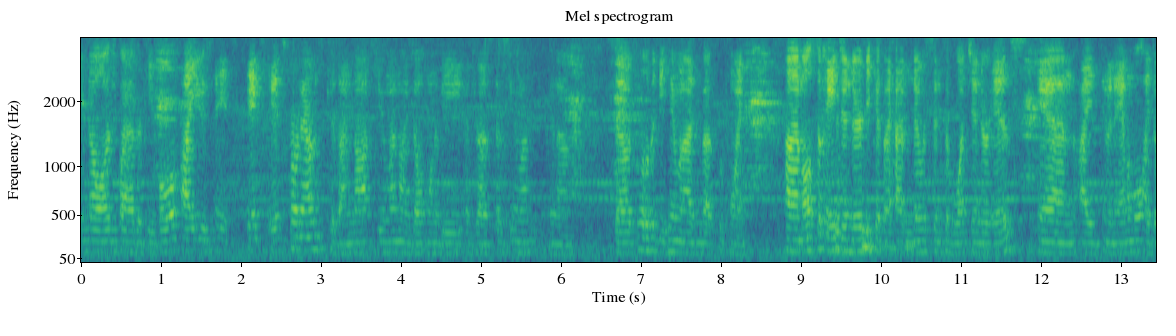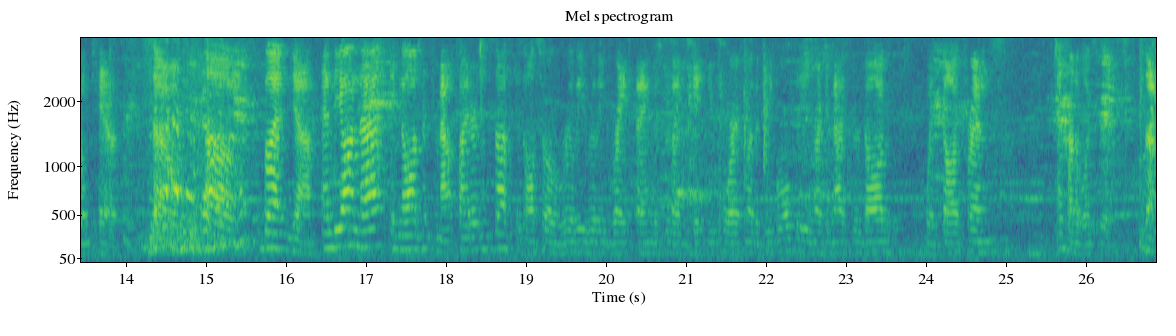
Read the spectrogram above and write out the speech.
acknowledged by other people. I use its its its pronouns because I'm not human. I don't want to be addressed as human. You know, so it's a little bit dehumanizing. That's the point. I'm also agender because I have no sense of what gender is, and I am an animal. I don't care. So, um, but yeah, and beyond that, acknowledgement from outsiders and stuff is also a really, really great thing. Just to like get you euphoria from other people, being recognized as a dog with dog friends, incredible experience. So.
